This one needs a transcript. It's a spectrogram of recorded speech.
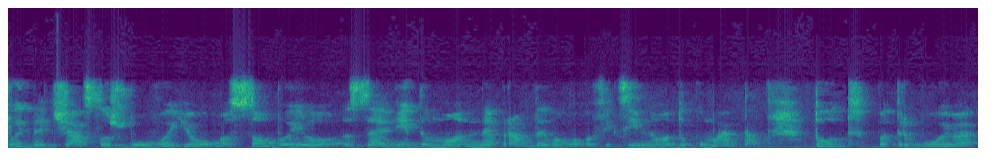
видача службовою особою завідомо неправдивого офіційного документа. Тут потребує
